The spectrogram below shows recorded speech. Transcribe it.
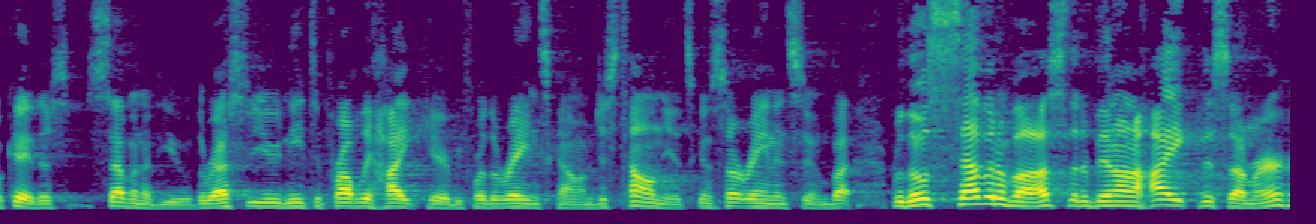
Okay, there's seven of you. The rest of you need to probably hike here before the rains come. I'm just telling you, it's going to start raining soon. But for those seven of us that have been on a hike this summer,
